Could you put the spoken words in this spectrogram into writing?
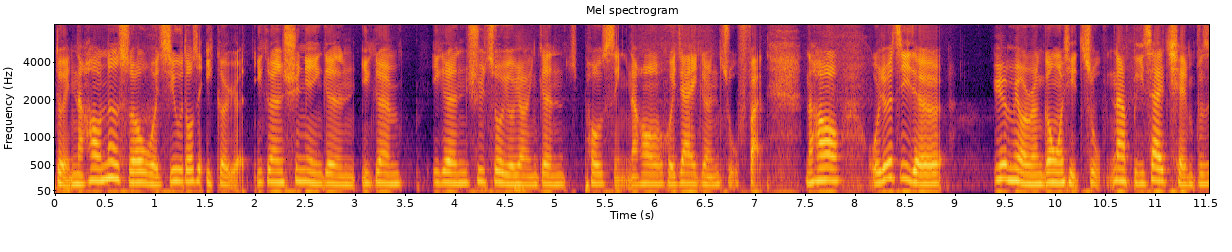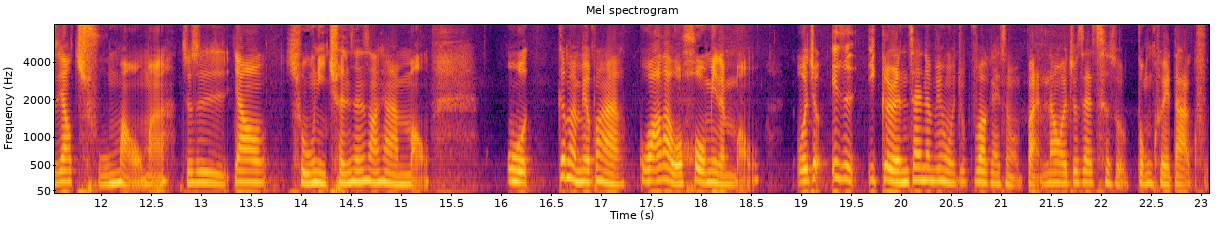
对，然后那时候我几乎都是一个人，一个人训练，一个人一个人。一个人去做有氧，一个人 posing，然后回家一个人煮饭，然后我就记得，因为没有人跟我一起住，那比赛前不是要除毛嘛，就是要除你全身上下的毛，我根本没有办法刮到我后面的毛，我就一直一个人在那边，我就不知道该怎么办，那我就在厕所崩溃大哭，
